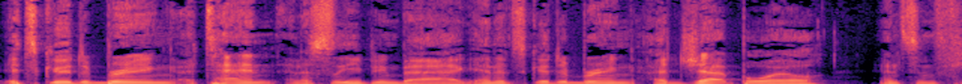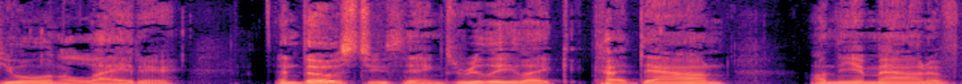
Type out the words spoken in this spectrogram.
it's good to bring a tent and a sleeping bag and it's good to bring a Jetboil and some fuel and a lighter. And those two things really like cut down on the amount of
